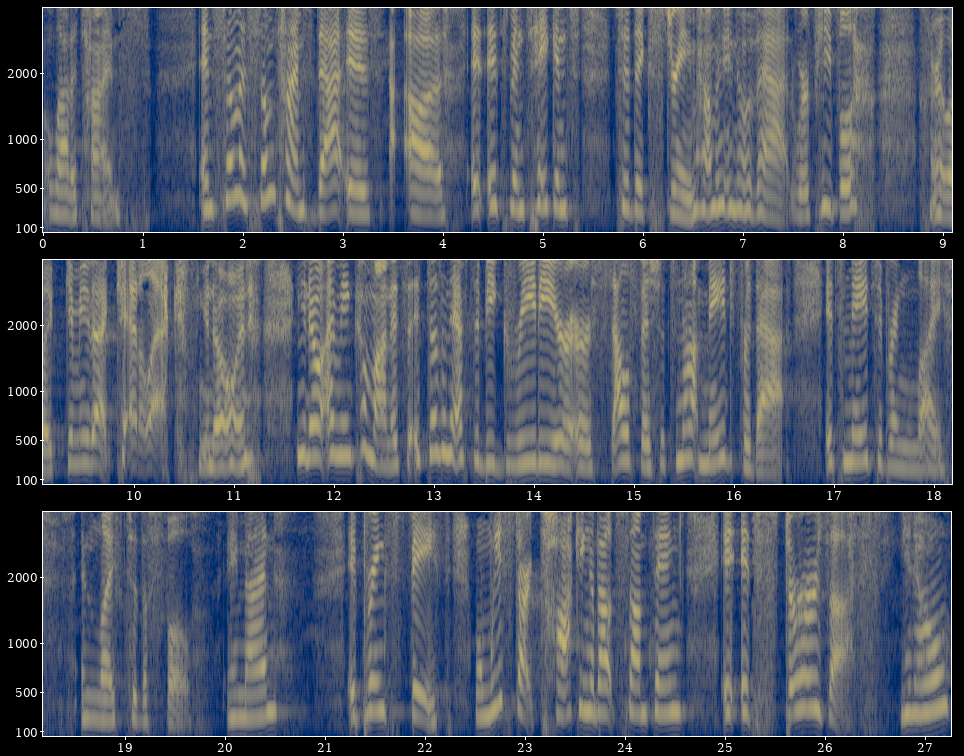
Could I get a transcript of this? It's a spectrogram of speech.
a lot of times. And some, sometimes that is, uh, it, has been taken t- to the extreme. How many know that? Where people are like, give me that Cadillac, you know? And, you know, I mean, come on. It's, it doesn't have to be greedy or, or selfish. It's not made for that. It's made to bring life and life to the full. Amen? It brings faith. When we start talking about something, it, it stirs us you know,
